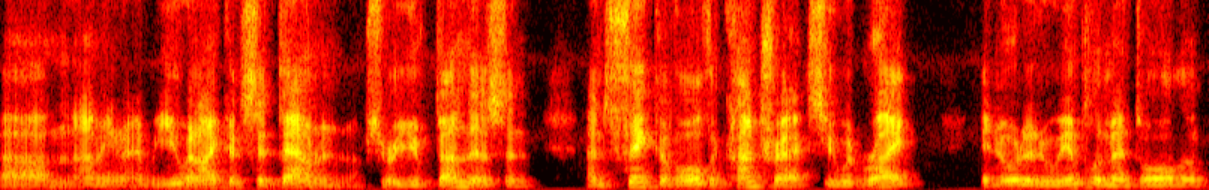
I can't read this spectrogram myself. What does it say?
Um, I mean, you and I could sit down, and I'm sure you've done this, and and think of all the contracts you would write in order to implement all the,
